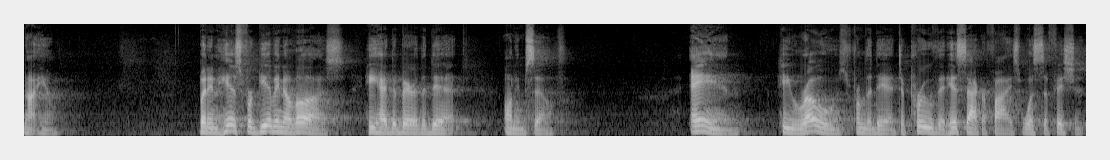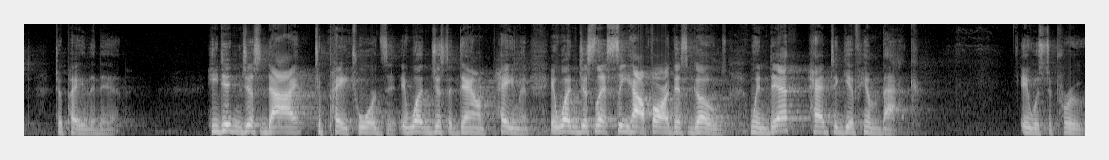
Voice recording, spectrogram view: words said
not him. But in his forgiving of us, he had to bear the debt on himself. And he rose from the dead to prove that his sacrifice was sufficient to pay the debt. He didn't just die to pay towards it. It wasn't just a down payment. It wasn't just let's see how far this goes. When death had to give him back, it was to prove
